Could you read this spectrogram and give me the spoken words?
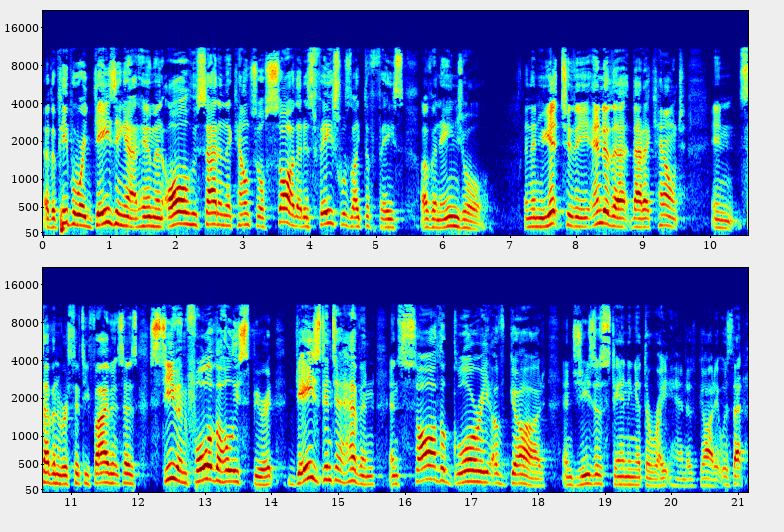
uh, the people were gazing at him, and all who sat in the council saw that his face was like the face of an angel. And then you get to the end of that, that account in 7 verse 55, and it says, Stephen, full of the Holy Spirit, gazed into heaven and saw the glory of God and Jesus standing at the right hand of God. It was that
